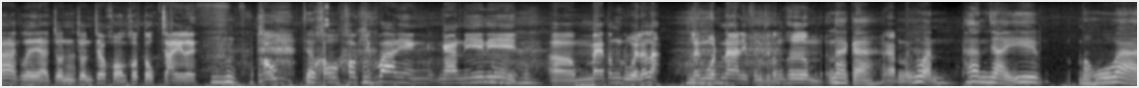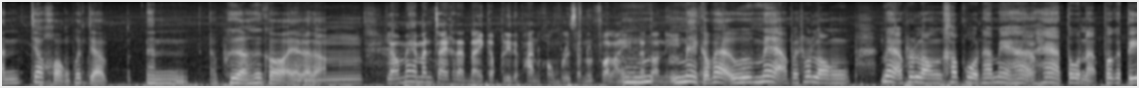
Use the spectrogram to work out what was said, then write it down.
มากเลยอะจนจนเจ้าของเขาตกใจเลยเขาเจ้าขเขาองเขาคิดว่าเนี่ยงานนี้นี่เอ่อแม่ต้องรวยแล้วล่ะ แล้วงวดหน้านี่คงจะต้องเพิ่มน่ากะครับงวดท่านใหญ่อีบอกว่าเจ้าของเพิ่นจะนั่นเพื่อคือก่ออะไรกันหรออืมแล้วแม่มั่นใจขนาดไหนกับผลิตภัณฑ์ของบริษัทนุชฟอร์ไลท์ณตอนนี้ แม่ก็ว่าเออแม่เอาไปทดลองแม่เอาไปทดลองข้าวโพดถ้าแม่ห้าครับห้าต้นอะ ปกติ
